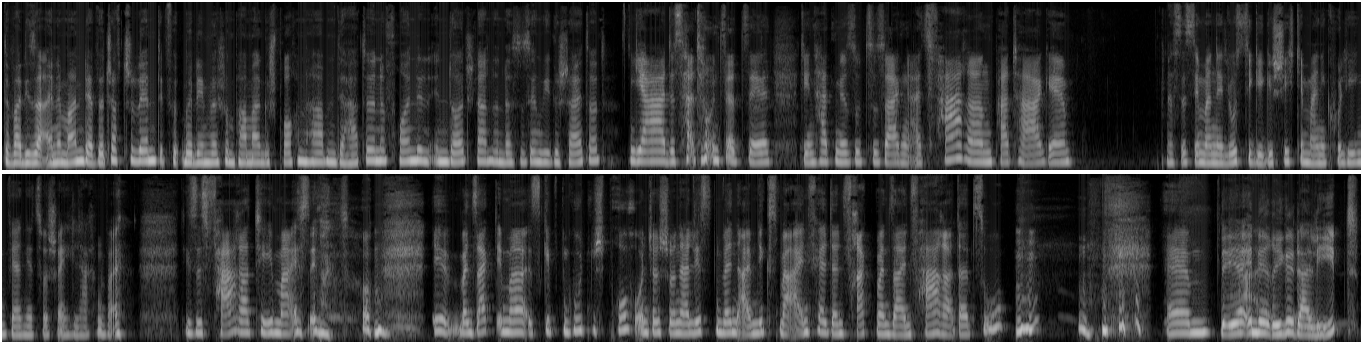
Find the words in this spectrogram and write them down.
Da war dieser eine Mann, der Wirtschaftsstudent, über den wir schon ein paar Mal gesprochen haben, der hatte eine Freundin in Deutschland und das ist irgendwie gescheitert? Ja, das hat er uns erzählt. Den hatten wir sozusagen als Fahrer ein paar Tage. Das ist immer eine lustige Geschichte. Meine Kollegen werden jetzt wahrscheinlich lachen, weil dieses Fahrerthema ist immer so. Man sagt immer, es gibt einen guten Spruch unter Journalisten, wenn einem nichts mehr einfällt, dann fragt man seinen Fahrer dazu. Mhm. ähm, der ja in der Regel da lebt.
